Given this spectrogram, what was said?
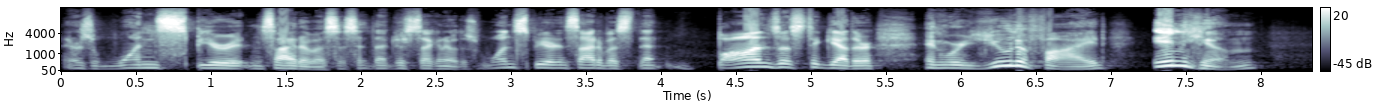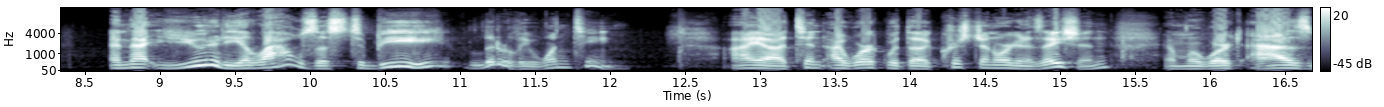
There's one spirit inside of us. I said that just a second ago. There's one spirit inside of us that bonds us together, and we're unified in Him, and that unity allows us to be literally one team. I uh, tend, I work with a Christian organization, and we work as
